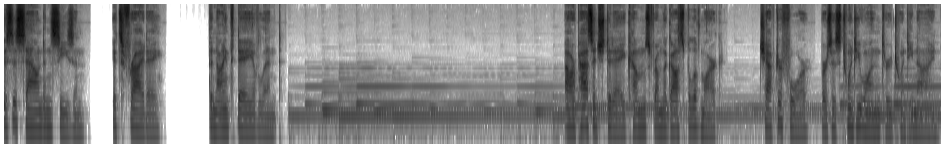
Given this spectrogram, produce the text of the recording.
This is Sound and Season. It's Friday, the ninth day of Lent. Our passage today comes from the Gospel of Mark, chapter 4, verses 21 through 29.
